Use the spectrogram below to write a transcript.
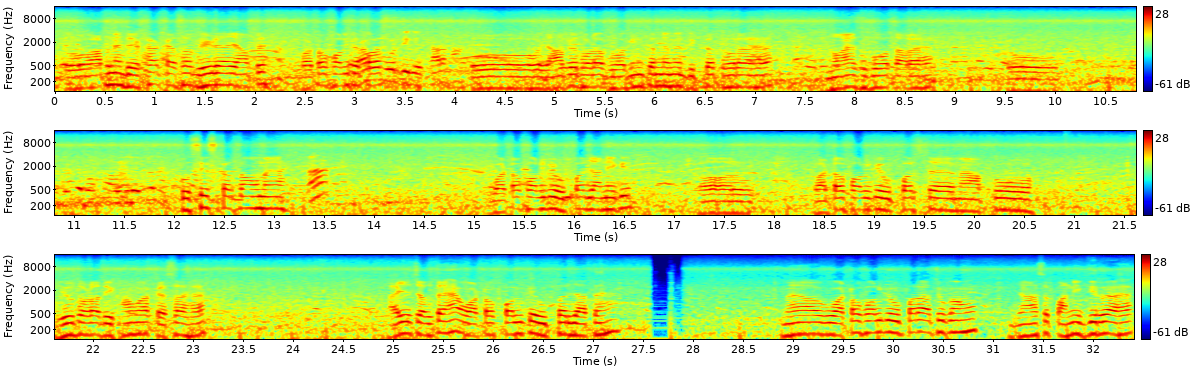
तो आपने देखा कैसा भीड़ है यहाँ पे वाटरफॉल के पास? तो यहाँ पे थोड़ा ब्लॉगिंग करने में दिक्कत हो रहा है। नॉइस बहुत आ रहा है। तो कोशिश करता हूँ मैं वाटरफॉल के ऊपर जाने की। और वाटरफॉल के ऊपर से मैं आपको व्यू थोड़ा दिखाऊँगा कैसा है। आइए चलते हैं वाटरफॉल के ऊपर जाते हैं। मैं अब वाटरफॉल के ऊपर आ चुका हूँ जहाँ से पानी गिर रहा है।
